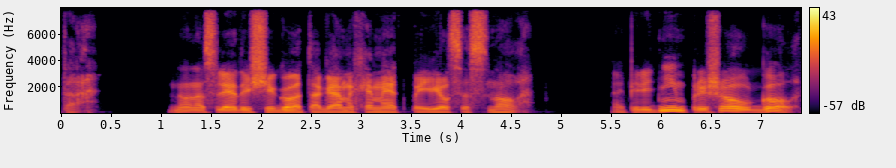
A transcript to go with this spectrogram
да. Но на следующий год Ага Мехамед появился снова. А перед ним пришел голод.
